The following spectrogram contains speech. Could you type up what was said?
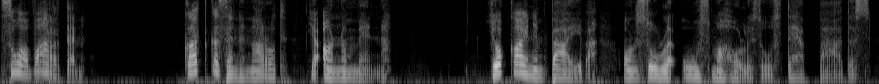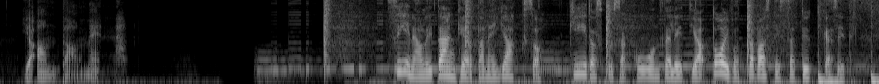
sua varten. Katkaise ne narut ja anna mennä. Jokainen päivä on sulle uusi mahdollisuus tehdä päätös ja antaa mennä. Siinä oli tämänkertainen jakso. Kiitos kun sä kuuntelit ja toivottavasti sä tykkäsit.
